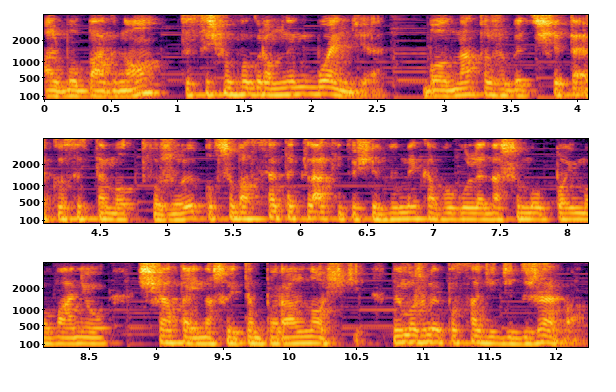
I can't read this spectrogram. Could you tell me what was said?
albo bagno, to jesteśmy w ogromnym błędzie, bo na to, żeby się te ekosystemy odtworzyły, potrzeba setek lat i to się wymyka w ogóle naszemu pojmowaniu świata i naszej temporalności. My możemy posadzić drzewa,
